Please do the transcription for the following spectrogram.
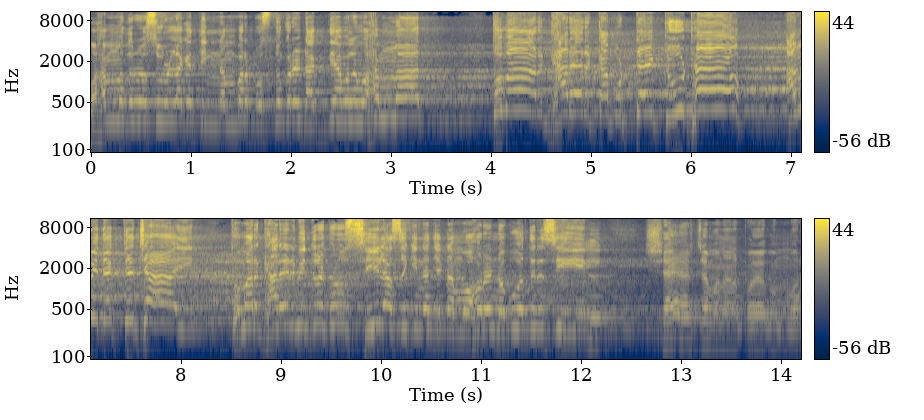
মোহাম্মদ রসুল্লাহকে তিন নম্বর প্রশ্ন করে ডাক দিয়া বলে, মোহাম্মদ, তোমার ঘাড়ের কাপড়টা একটু উঠাও, আমি দেখতে চাই। তোমার ঘাড়ের ভিতরে কোনো সিল আছে কিনা যেটা মোহরে নবুয়তের সিল? শেষ জামানার পয়গম্বর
